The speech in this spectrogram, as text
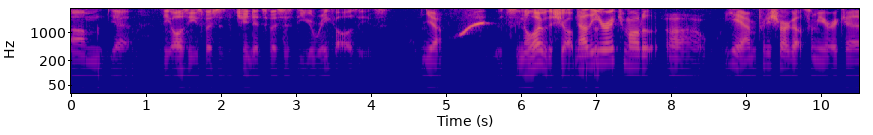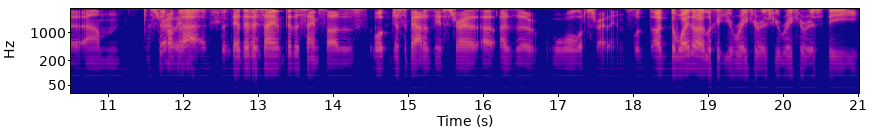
um, yeah, the Aussies versus the Chindits versus the Eureka Aussies. yeah. It's you know all over the shop. Now It's the Eureka model. Uh, yeah, I'm pretty sure I got some Eureka. Um, They're not bad, but They're, they're the same. They're the same size as Well- just about as the Australia uh, as the Warlord Australians. Well, I, the way that I look at Eureka is Eureka is the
